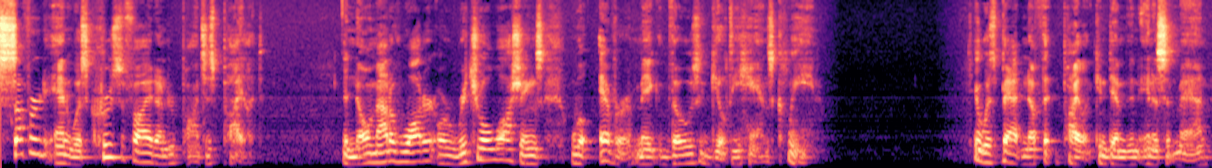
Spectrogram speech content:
suffered and was crucified under Pontius Pilate. And no amount of water or ritual washings will ever make those guilty hands clean. It was bad enough that Pilate condemned an innocent man.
